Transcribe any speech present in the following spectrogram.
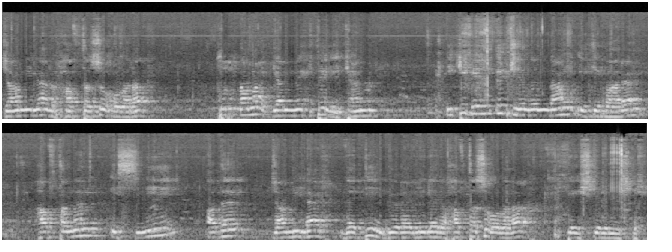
camiler haftası olarak kutlama gelmekteyken 2003 yılından itibaren haftanın ismi adı Camiler ve Din Görevlileri Haftası olarak değiştirilmiştir.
